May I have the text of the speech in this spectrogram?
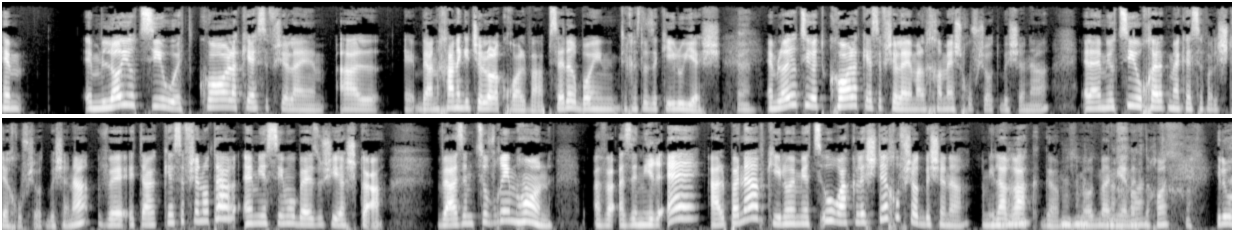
הם, הם לא יוציאו את כל הכסף שלהם על, אה, בהנחה נגיד שלא לקחו הלוואה, בסדר? בואי נתייחס לזה כאילו יש. כן. הם לא יוציאו את כל הכסף שלהם על חמש חופשות בשנה, אלא הם יוציאו חלק מהכסף על שתי חופשות בשנה, ואת הכסף שנותר הם ישימו באיזושהי השקעה. ואז הם צוברים הון. אבל, אז זה נראה, על פניו, כאילו הם יצאו רק לשתי חופשות בשנה. המילה מהמם. רק גם מהמם, מאוד מעניינת, נכון. נכון? כאילו,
